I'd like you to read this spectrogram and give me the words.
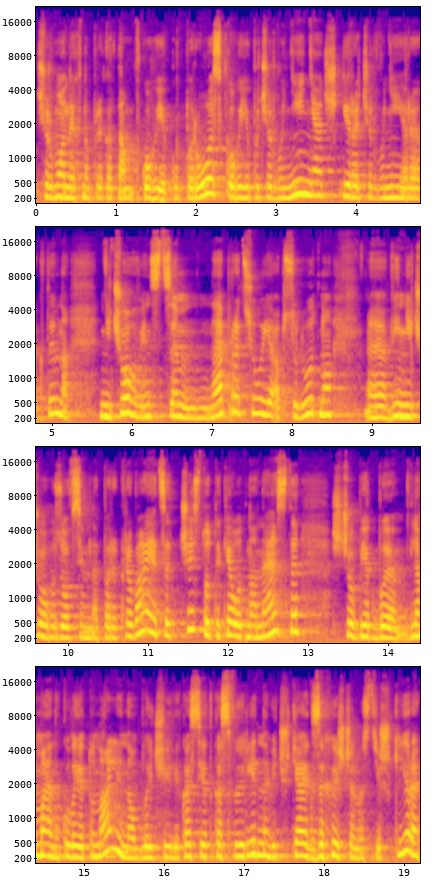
Червоних, наприклад, там в кого є купероз, в кого є почервоніння, шкіра червоніє реактивна. Нічого він з цим не працює абсолютно. Е, Він нічого зовсім не перекриває. Це чисто таке от нанести, щоб якби для мене, коли є тональний на обличчі, якась є така своєрідне відчуття як захищеності шкіри.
